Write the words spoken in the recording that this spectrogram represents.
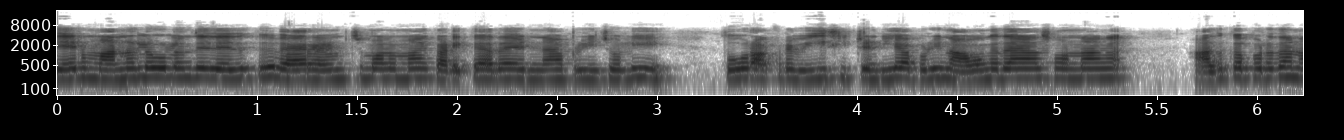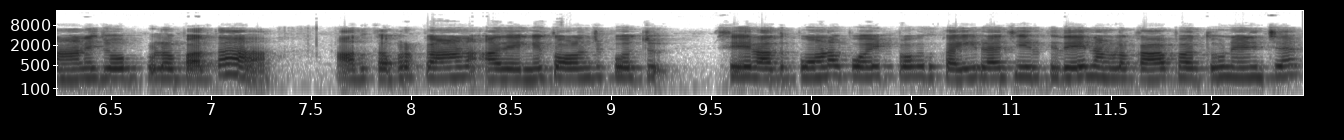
சரி மண்ணில் விழுந்தது எதுக்கு? வேற எலுமிச்சம்பழமா கிடைக்காதா என்ன அப்படின்னு சொல்லி தூராக்கிட்ட வீசிட்டண்டி அப்படின்னு அவங்க தான் சொன்னாங்க. அதுக்கப்புறம் தான் நானே ஜோப்புக்குள்ளே பார்த்தா அதுக்கப்புறம் காணும். அது எங்கேயும் தொலைஞ்சு போச்சு. சரி அது போனால் போயிட்டு போகுது. கைராச்சி இருக்குதே நம்மளை காப்பாற்றும்னு நினச்சேன்.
